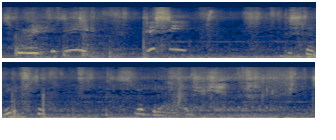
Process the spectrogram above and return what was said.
Jsme jdi. Ty jsi. Ty jsi tady? Dobrá, ještě. Tu.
